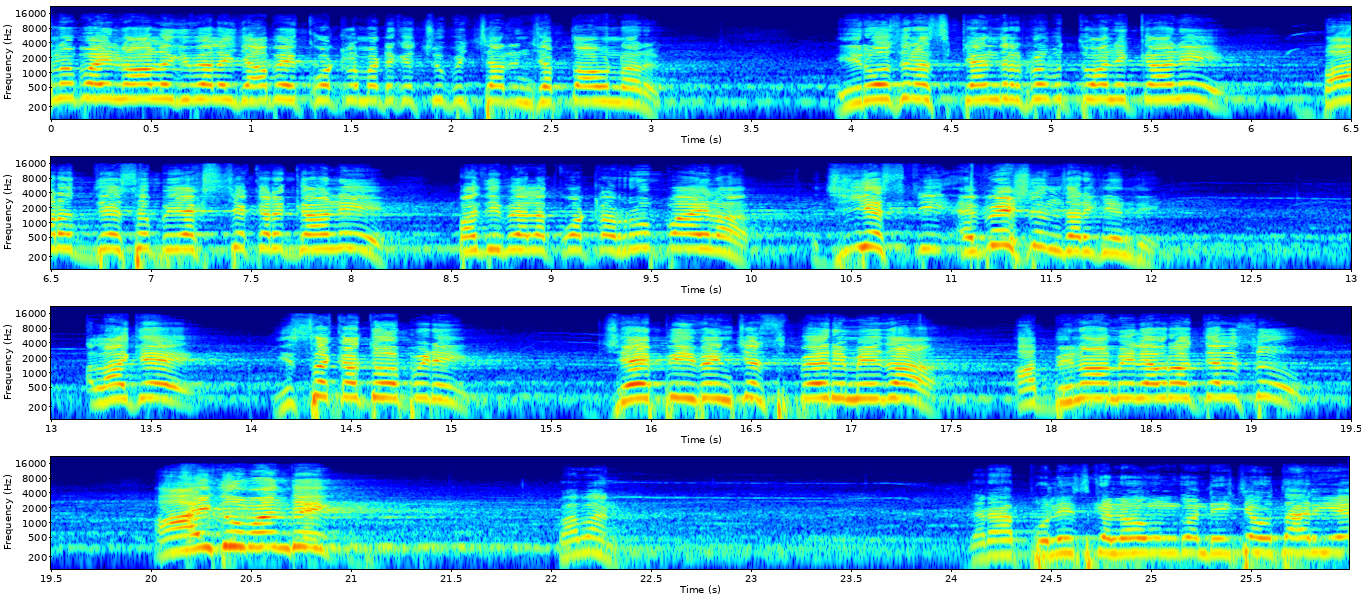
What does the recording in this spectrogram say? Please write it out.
ఎనభై నాలుగు వేల యాభై కోట్ల మటుకు చూపించారని చెప్తా ఉన్నారు. ఈ రోజున కేంద్ర ప్రభుత్వానికి కానీ భారతదేశపు ఎక్స్చెక్కర్కి కానీ పదివేల కోట్ల రూపాయల జిఎస్టి ఎవేషన్ జరిగింది అలాగే ఇసుక దోపిడీ జేపీ వెంచర్స్ పేరు మీద ఆ బినామీలు ఎవరో తెలుసు ఆ ఐదు మంది पवन जरा पुलिस के लोग उनको नीचे उतारिए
